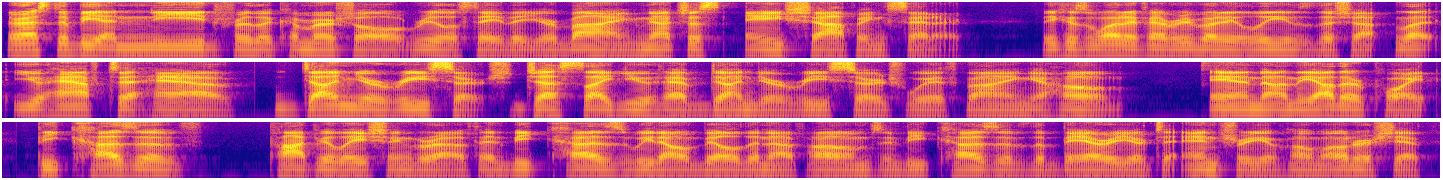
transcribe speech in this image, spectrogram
there has to be a need for the commercial real estate that you're buying, not just a shopping center. Because what if everybody leaves the shop? You have to have done your research, just like you have done your research with buying a home. And on the other point, because of population growth and because we don't build enough homes and because of the barrier to entry of home ownership,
